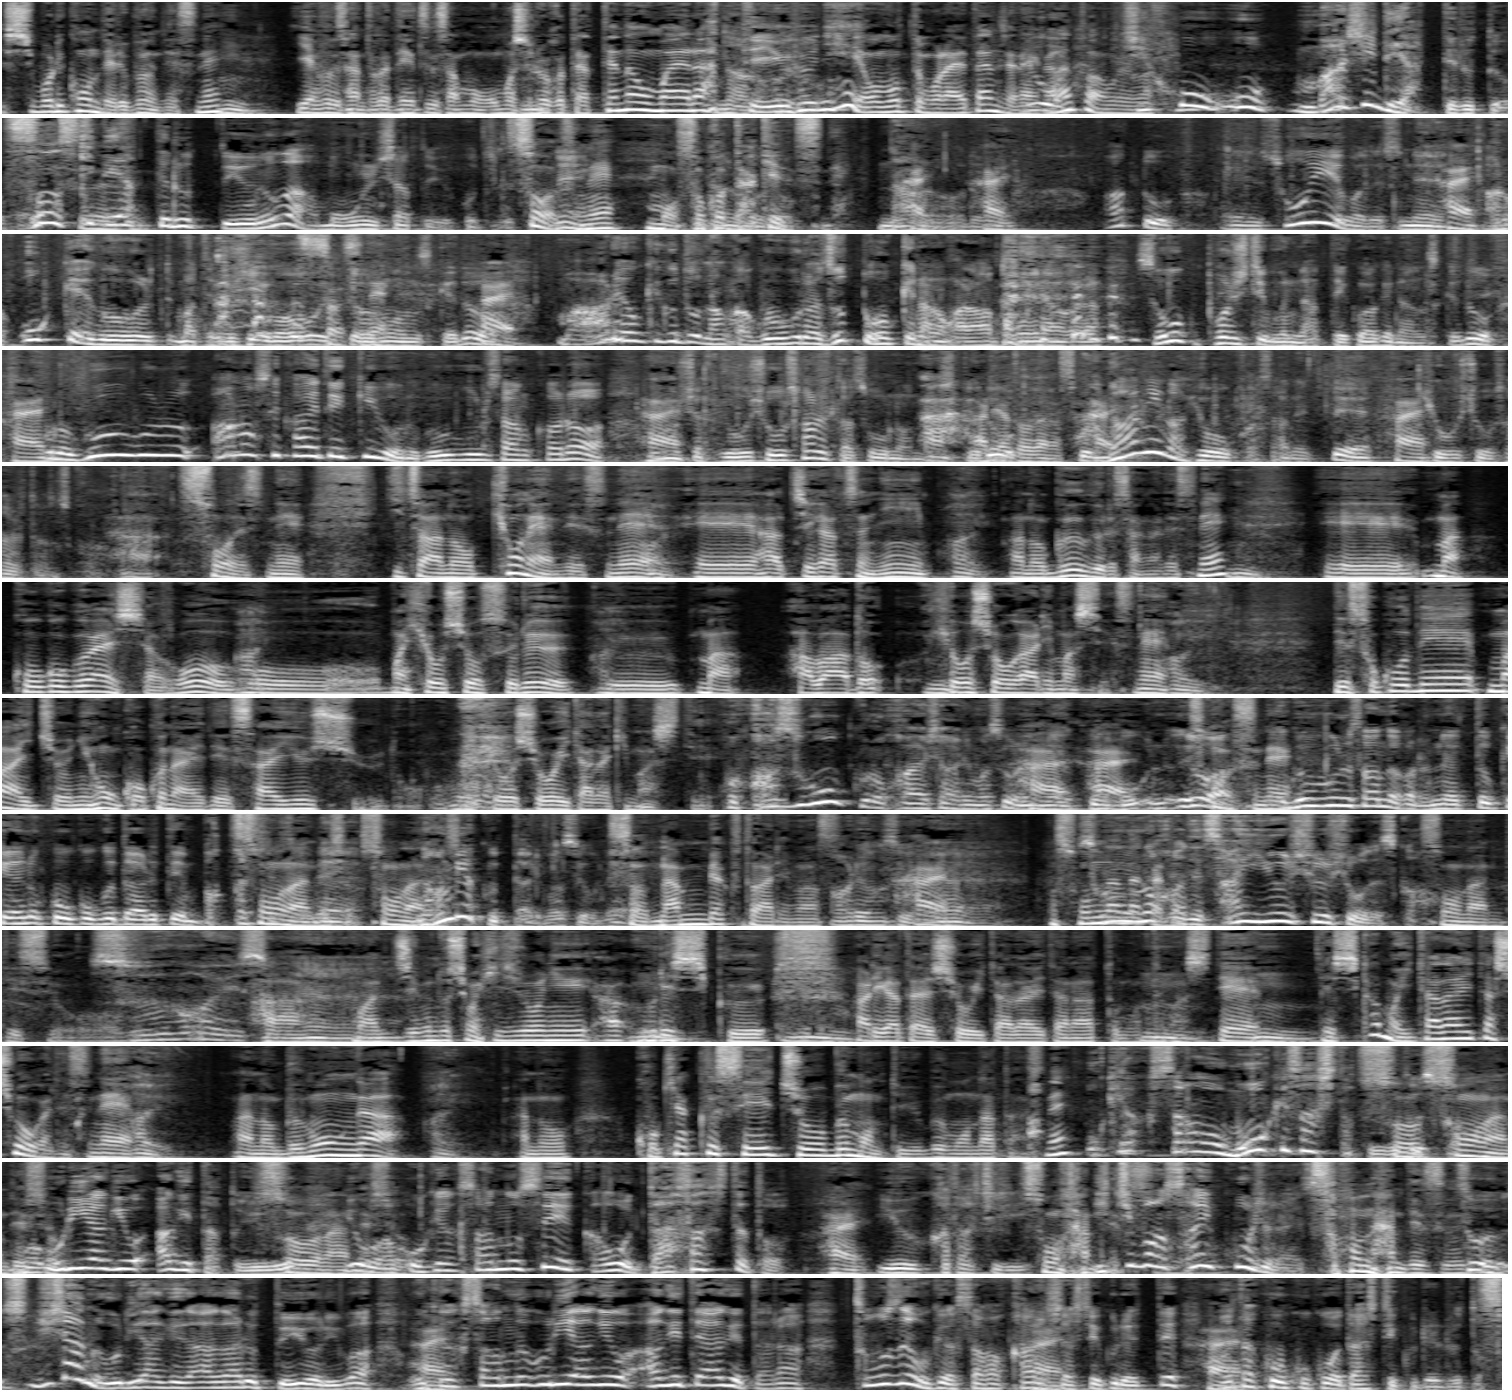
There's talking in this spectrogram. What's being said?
絞り込んでる分ですね、ね、うん、ヤフーさんとか電通さんも面白いことやってんな、お前らっていうふうに思ってもらえたんじゃないかなと思います。地方をマジでやってるっていう、本気でやってるっていうのが、もう御社ということですね。そうですね。もうそこだけですね。なるほど。はい、あと、えー、そういえばですね、はい、あの、OK、Google って、まあ、テレビ CM 多いと思うんですけど、ね。はい、まあ、あれを聞くとなんか Google はずっと OK なのかなと思いながら、すごくポジティブになっていくわけなんですけど、はい、この Google、あの世界的企業の Google さんから、御社表彰されたそうなんですけど、ありがとうござい。これ何が評価されて、表彰されたんですか、あそうですね。実はあの、去年ですね、はい、えー、8月に、あの、Google さんがですね、うん、えー、まあ、広告会社を、はい、まあ、表彰する、はい、まあ、アワード、表彰がありましてですね、はい、で、そこで、まあ一応日本国内で最優秀の表彰をいただきまして。これ数多くの会社ありますよね。はい、はい、要は、ね、グーグルさんだからネット系の広告代理店ばっかりですよね。そうなんですよ。そうなんです何百ってありますよね。そう、何百とあります。ありますよね。はいそんな中で最優秀賞ですか？そうなんですよ。すごいですね。はい、まあ自分としても非常にあ嬉しく、ありがたい賞をいただいたなと思ってまして、で、しかもいただいた賞がですね、はい、あの部門が、はいあの、顧客成長部門という部門だったんですね。お客さんを儲けさせたということですか？そうなんですよ。売り上げを上げたという、そうなんです要はお客さんの成果を出させたという形、はい、そうなんです一番最高じゃないですか。そうなんです。そう、自社の売り上げが上がるというよりは、お客さんの売り上げを上げてあげたら、当然お客さんは感謝してくれて、はい、また広告を出してくれるとい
